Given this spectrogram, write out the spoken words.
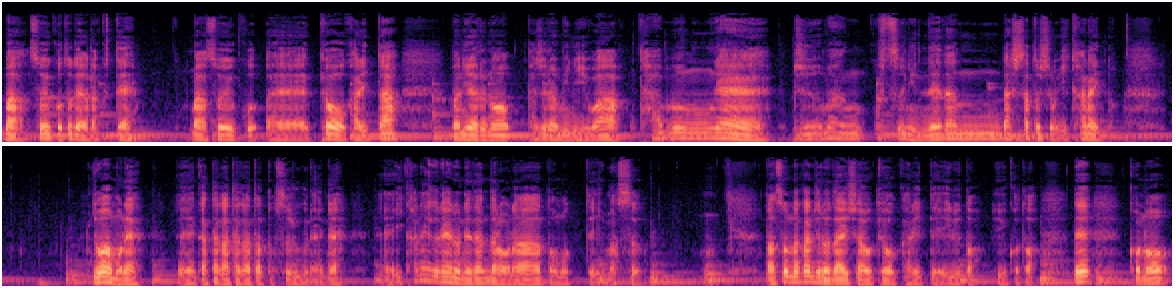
まあそういうことではなくてまあそういう、えー、今日借りたマニュアルのパジェロミニは多分ね10万普通に値段出したとしてもいかないと。ドアもね、えー、ガタガタガタとするぐらいね、えー、いかないぐらいの値段だろうなと思っています、うん。まあ、そんな感じの台車を今日借りているということ。でこの、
